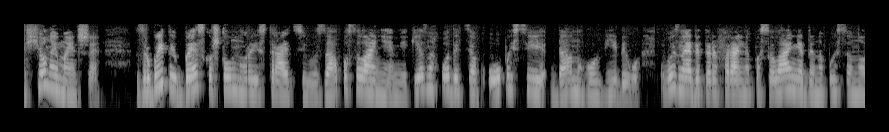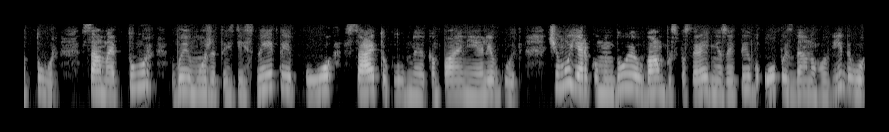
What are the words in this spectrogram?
щонайменше зробити безкоштовну реєстрацію за посиланням, яке знаходиться в описі даного відео. Ви знайдете реферальне посилання, де написано тур. Саме тур ви можете здійснити по сайту клубної компанії Лівгуд. Чому я рекомендую вам безпосередньо зайти в опис даного відео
